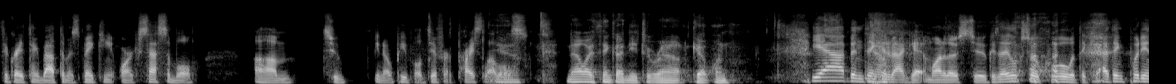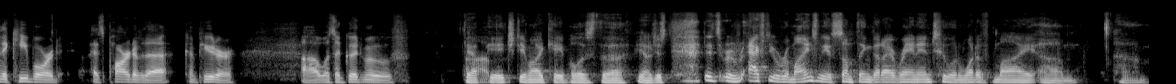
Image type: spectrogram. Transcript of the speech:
the great thing about them is making it more accessible um, to you know people at different price levels yeah. now i think i need to run out and get one yeah i've been thinking yeah. about getting one of those too because they look so cool with the i think putting the keyboard as part of the computer uh, was a good move yeah, um, the HDMI cable is the you know just it actually reminds me of something that I ran into in one of my um, um,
